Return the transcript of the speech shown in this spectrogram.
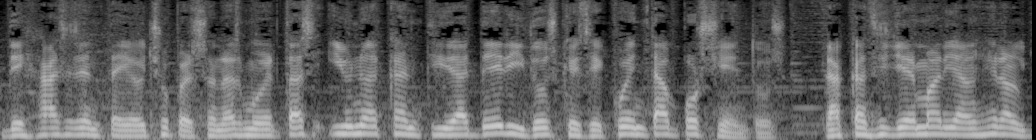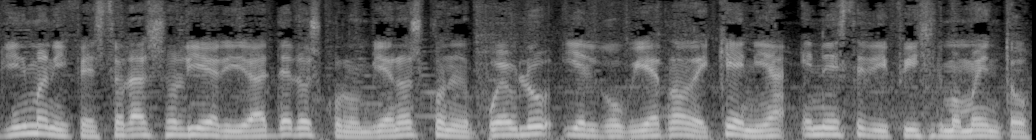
deja 68 personas muertas y una cantidad de heridos que se cuentan por cientos. La canciller María Ángela Holguín manifestó la solidaridad de los colombianos con el pueblo y el gobierno de Kenia en este difícil momento.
